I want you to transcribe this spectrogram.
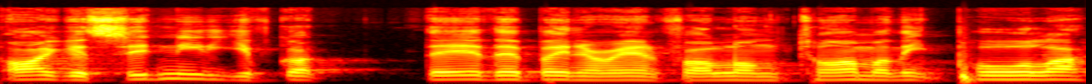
Igers Sydney, you've got there. They've been around for a long time. I think Paula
